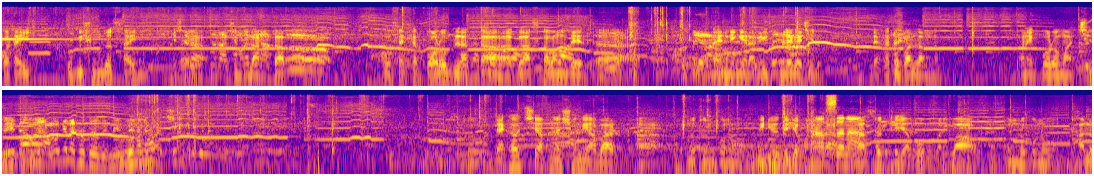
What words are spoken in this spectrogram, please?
কটাই খুবই সুন্দর সাইজ এছাড়া কিছু ব্ল্যাক কাপ অবশ্য একটা বড় ব্ল্যাক কাপ গ্লাস কাপ আমাদের ল্যান্ডিংয়ের আগেই খুলে গেছিল দেখাতে পারলাম না। অনেক বড় মাছ ছিল পুরোনো মাছ। তো দেখা হচ্ছে আপনার সঙ্গে আবার নতুন কোনো ভিডিওতে যখন আমরা। মাছ ধরতে যাব বা অন্য কোনো ভালো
